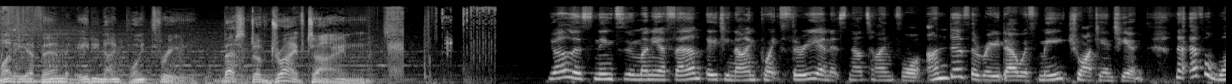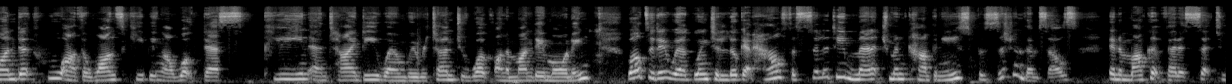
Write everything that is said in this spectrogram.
Money FM 89.3, best of drive time. You're listening to Money FM 89.3, and it's now time for Under the Radar with me, Chua Tian Tian. Now, ever wondered who are the ones keeping our work desks clean and tidy when we return to work on a Monday morning? Well, today we are going to look at how facility management companies position themselves in a market that is set to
